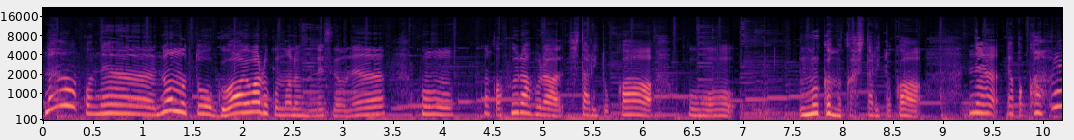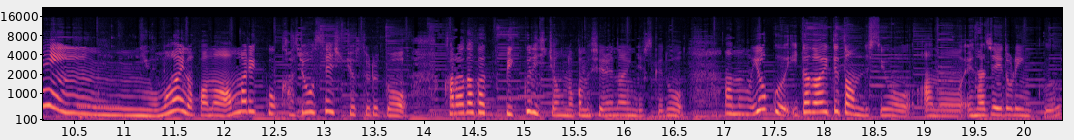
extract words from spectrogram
なんかね飲むと具合悪くなるんですよね。こうなんかフラフラしたりとかこうムカムカしたりとかねやっぱカフェインに弱いのかな？あんまりこう過剰摂取すると体がびっくりしちゃうのかもしれないんですけどあのよくいただいてたんですよ。あのエナジードリンク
